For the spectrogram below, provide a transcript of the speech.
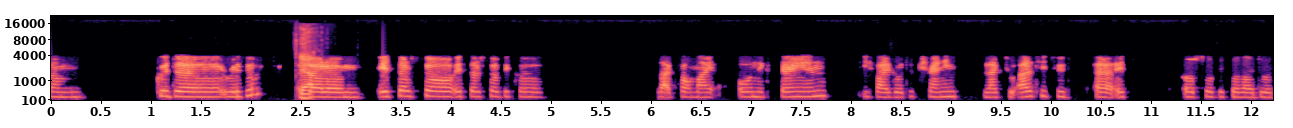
some good uh, results. Yeah. But um, it's also it's also because, like for my own experience, if I go to training like to altitude, uh, it's also because I do a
